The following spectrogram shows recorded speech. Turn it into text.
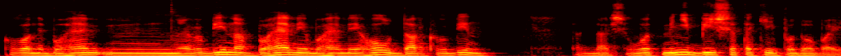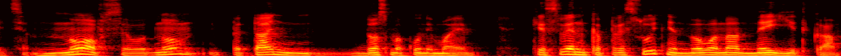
колони Богем... Рубіна, Богемія, Богемія Голд, Дарк Рубін. Так далі. От мені більше такий подобається. Но все одно питань до смаку немає. Кислинка присутня, але вона не їдка.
